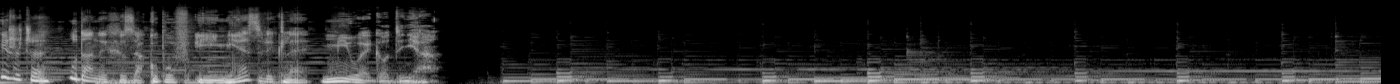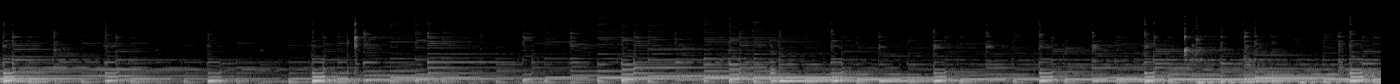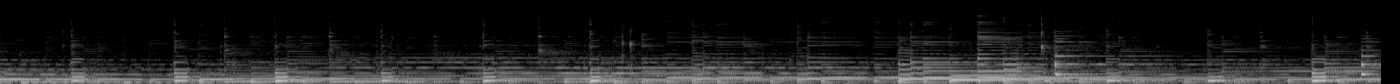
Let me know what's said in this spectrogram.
i życzę udanych zakupów i niezwykle miłego dnia. Więc zakupy, bo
